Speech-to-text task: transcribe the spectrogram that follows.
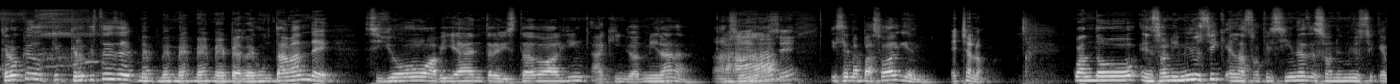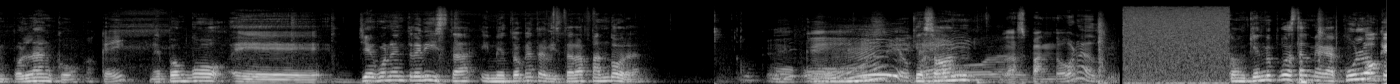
Creo que, que- creo que ustedes me, me- me- me- me preguntaban de si yo había entrevistado a alguien a quien yo admirara. Ajá, ¿No? sí. Y se me pasó alguien. Échalo. Cuando en Sony Music, en las oficinas de Sony Music en Polanco, Ok. me pongo, eh, llego a una entrevista y me toca entrevistar a Pandora, que son, Las Pandoras. güey. ¿con quién me pudo estar el megaculo? Ok,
